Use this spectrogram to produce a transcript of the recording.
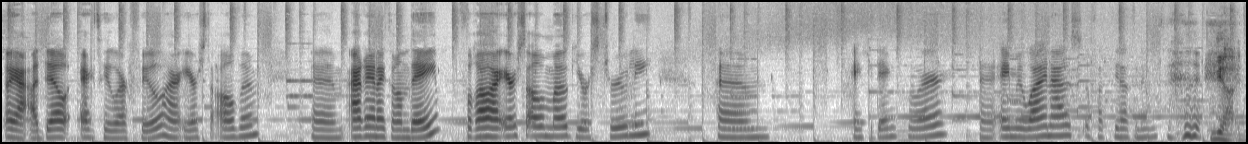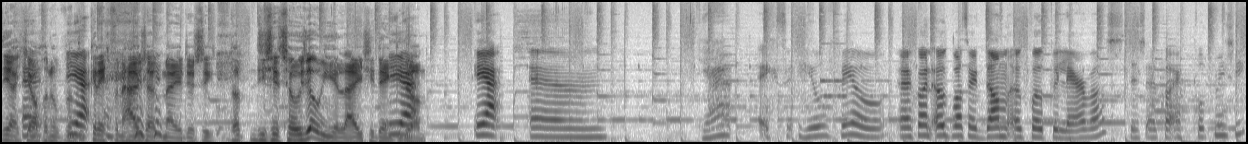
ja, Adele echt heel erg veel. Haar eerste album. Ehm, Ariana Grande. Vooral haar eerste album ook, Yours Truly. Ehm, even denken hoor. Eh, Amy Winehouse, of heb ik die al genoemd? Ja, die had je al Eh, genoemd, want ja. die kreeg van huis uit mee. Dus die, dat, die zit sowieso in je lijstje, denk Ja. je dan. ja, ehm, ja, echt heel veel. Eh, gewoon ook wat er dan ook populair was. Dus ook wel echt popmuziek.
